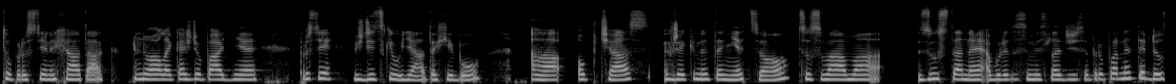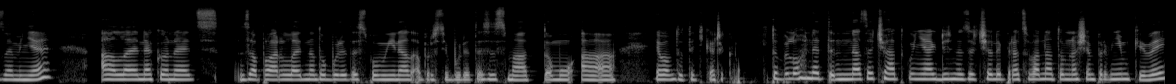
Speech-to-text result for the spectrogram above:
To prostě nechá tak. No ale každopádně prostě vždycky uděláte chybu a občas řeknete něco, co s váma zůstane a budete si myslet, že se propadnete do země ale nakonec za pár let na to budete vzpomínat a prostě budete se smát tomu a já vám to teďka řeknu. To bylo hned na začátku nějak, když jsme začali pracovat na tom našem prvním kivy,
